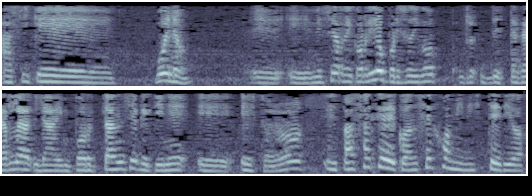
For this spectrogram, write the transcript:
Así que, bueno, eh, en ese recorrido, por eso digo, destacar la, la importancia que tiene eh, esto, ¿no? El pasaje de consejo a ministerio,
